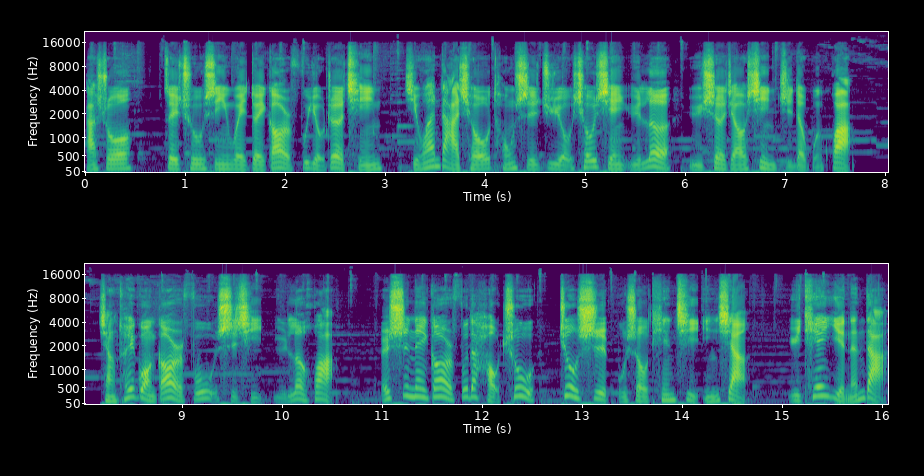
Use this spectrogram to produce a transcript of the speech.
他说。最初是因为对高尔夫有热情，喜欢打球，同时具有休闲娱乐与社交性质的文化，想推广高尔夫，使其娱乐化。而室内高尔夫的好处就是不受天气影响，雨天也能打。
